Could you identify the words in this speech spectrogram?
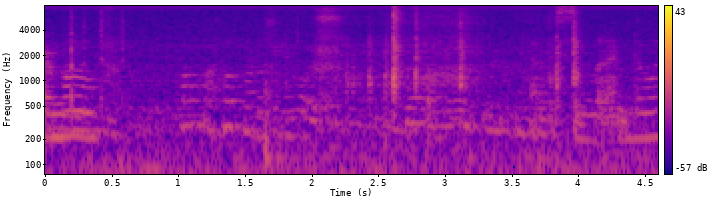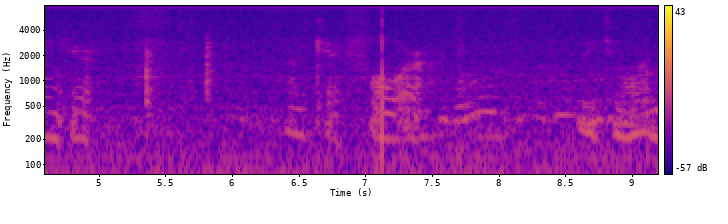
Stinker move. Have to see what I'm doing here. Okay, four. Three, two, one.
